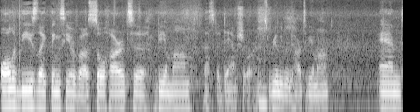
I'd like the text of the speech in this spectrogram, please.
all of these like things here about so hard to be a mom. That's for damn sure. It's really really hard to be a mom, and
